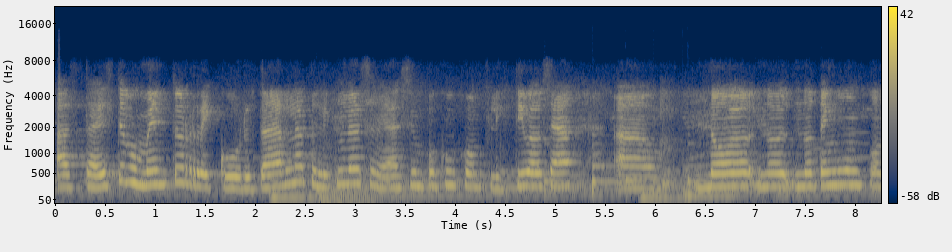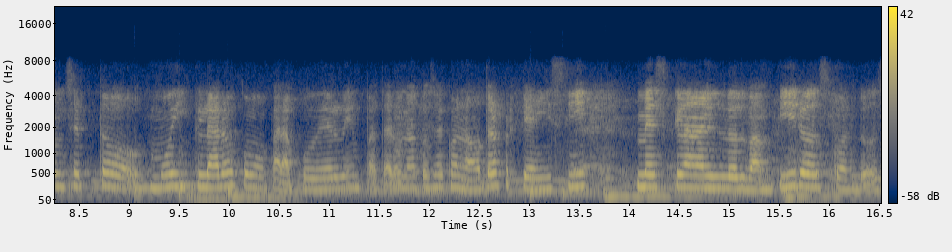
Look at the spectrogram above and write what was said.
hasta este momento recordar la película se me hace un poco conflictiva, o sea, no, no, no, tengo un concepto muy claro como para poder empatar una cosa con la otra, porque ahí sí mezclan los vampiros con los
